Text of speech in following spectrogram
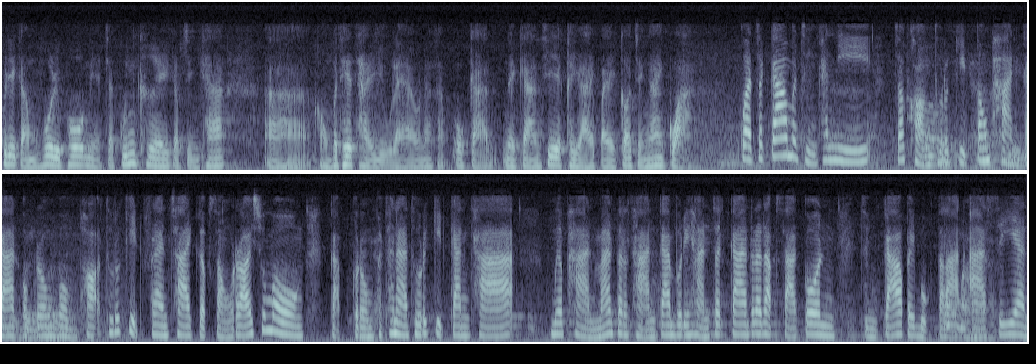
พฤติกรรมของผู้บริโภคเนี่ยจะคุ้นเคยกับสินค้าของประเทศไทยอยู่แล้วนะครับ โอกาสในการที่จะขยายไปก็จะง่ายกว่า กว่าจะก้าวมาถึงขั้นนี้ เจ้าของธุรกิจต้องผ่านการอบรมบ่มเพาะธุรกิจแฟรนไชส์เกือบ 200 ชั่วโมง กับกรมพัฒนาธุรกิจการค้า เมื่อผ่านมาตรฐานการบริหารจัดการระดับสากล จึงก้าวไปบุกตลาดอาเซียน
